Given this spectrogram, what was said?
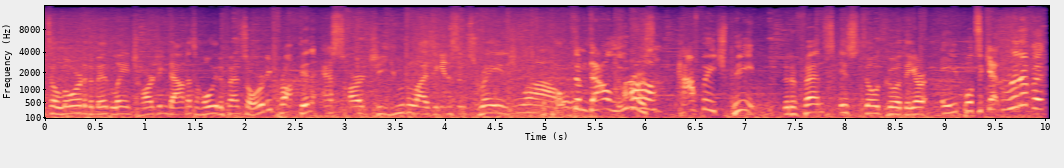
It's a Lord in the mid lane charging down as a holy defense. Already procced in. SRG utilizing Innocent's range. Wow. Poke them down. Luna's Oh. half HP. The defense is still good. They are able to get rid of it.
